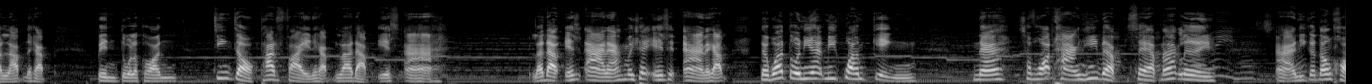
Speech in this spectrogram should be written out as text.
รลับนะครับ เป็นตัวละครจิ้งจอกธาตุไฟนะครับระดับ SR ระดับ SR นะไม่ใช่ SSR นะครับแต่ว่าตัวนี้มีความเก่งนะ เฉพาะทางที่แบบแสบมากเลย อ่าอันนี้ก็ต้องขอ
